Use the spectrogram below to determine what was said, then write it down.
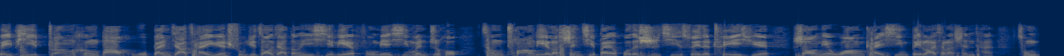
被批专横跋扈、搬家裁员、数据造假等一系列负面新闻之后，曾创立了神奇百货的十七岁的辍学少年王凯欣被拉下了神坛，从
